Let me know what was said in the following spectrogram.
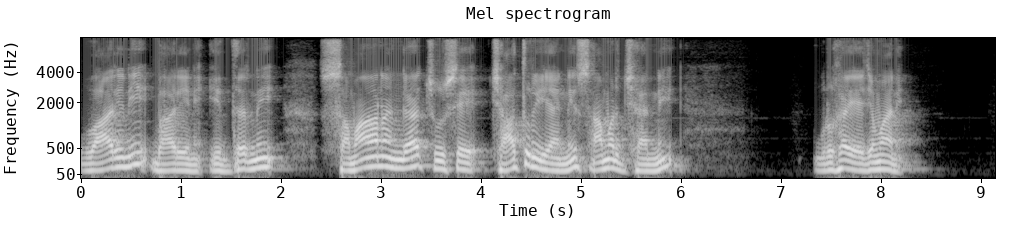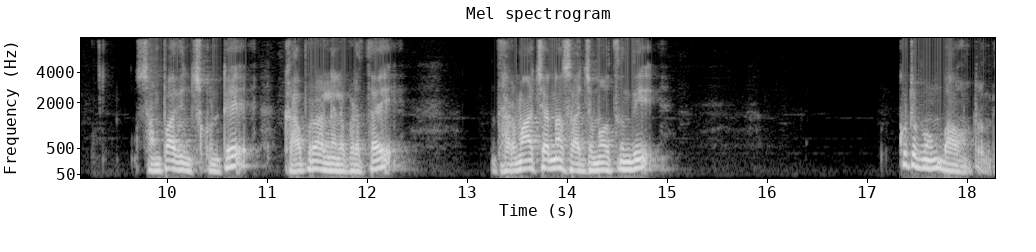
వారిని భార్యని ఇద్దరిని సమానంగా చూసే చాతుర్యాన్ని సామర్థ్యాన్ని గృహ యజమాని సంపాదించుకుంటే కాపురాలు నిలబడతాయి. ధర్మాచరణ సాధ్యమవుతుంది. కుటుంబం బాగుంటుంది.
